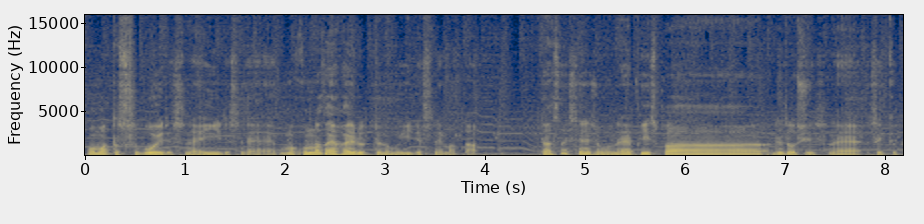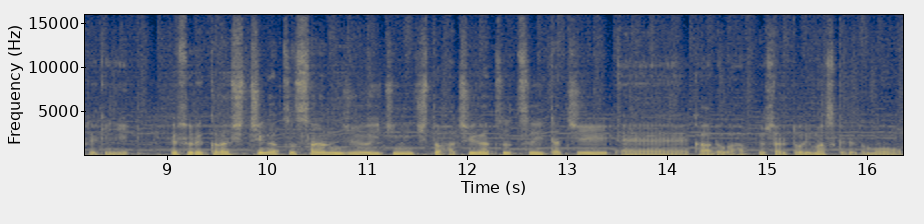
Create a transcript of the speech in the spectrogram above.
ままたすごいですね。いいですね。まあ、この中に入るっていうのもいいですね、また。で朝日選手もね、ピースパ出てほしいですね。積極的に。それから7月31日と8月1日、えー、カードが発表されておりますけれども、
